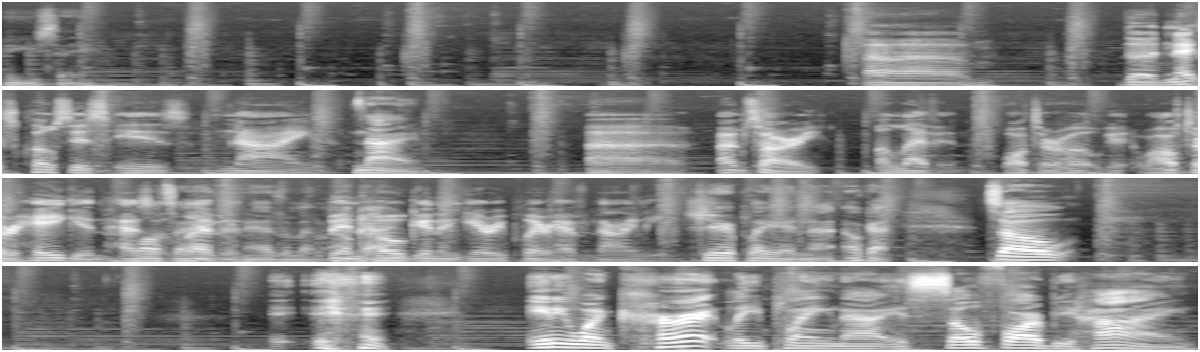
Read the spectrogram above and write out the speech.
Who you say? um, the next closest is nine. Nine. Uh, I'm sorry, eleven. Walter Hogan. Walter Hagen has Walter eleven. Hagen has 11, Ben okay. Hogan and Gary Player have nine each. Gary Player at nine. Okay. So anyone currently playing now is so far behind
